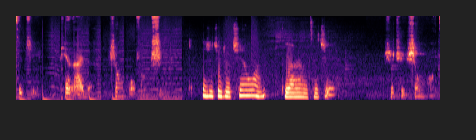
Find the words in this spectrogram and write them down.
自己偏爱的生活方式。但是记住，千万不要让自己失去生活的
